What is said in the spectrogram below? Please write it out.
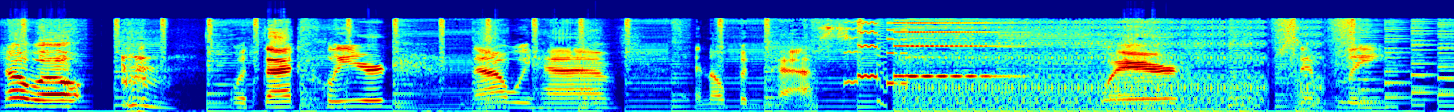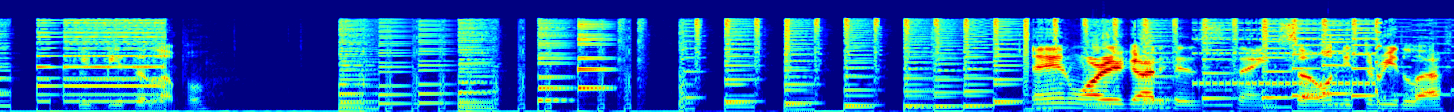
Oh well, with that cleared, now we have an open path where simply we beat the level. And Wario got his thing, so only three left.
